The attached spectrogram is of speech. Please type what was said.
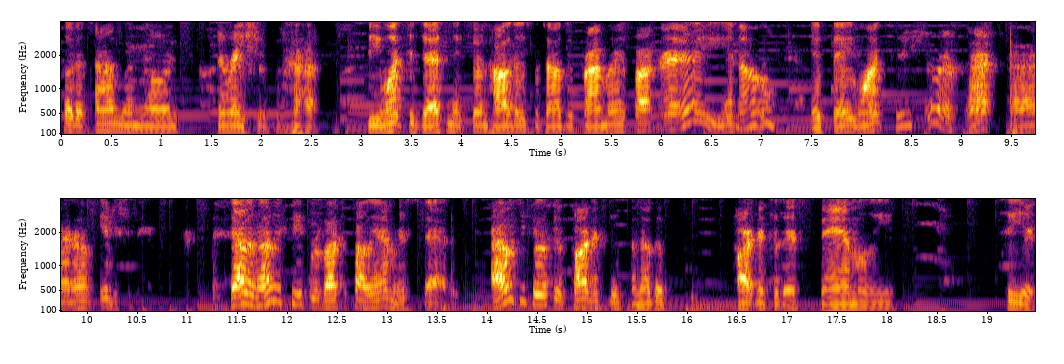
put a time limit on duration. Do you want to designate certain holidays for times with primary partner? Hey, you know, if they want to, sure. If not, I don't give a shit telling other people about your polyamorous status. How would you feel if your partner introduced another partner to their family, to your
